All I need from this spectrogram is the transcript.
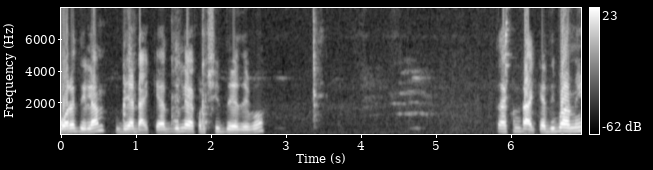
পরে দিলাম, দিয়ে ডাইকা দিলে এখন সিদ্ধ হয়ে যাব। তো এখন ডাইকা দিব আমি।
